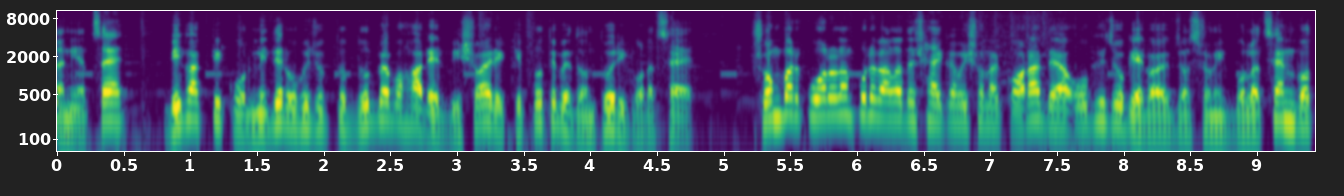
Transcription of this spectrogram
জানিয়েছে, বিভাগটি কর্মীদের অভিযুক্ত দুর্ব্যবহারের বিষয়ের একটি প্রতিবেদন তৈরি করেছে। সোমবার কুয়ালালামপুরে বাংলাদেশ হাইকমিশনে করা দেওয়া অভিযোগে কয়েকজন শ্রমিক বলেছেন, গত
